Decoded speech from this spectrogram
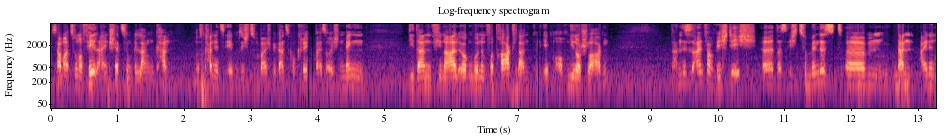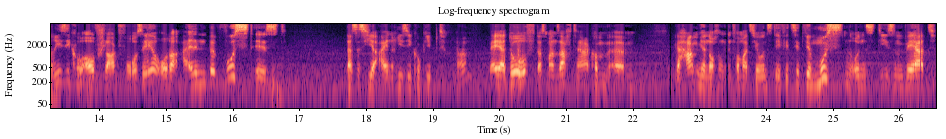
sag mal, zu einer Fehleinschätzung gelangen kann. Das kann jetzt eben sich zum Beispiel ganz konkret bei solchen Mengen die dann final irgendwo in einem Vertrag landen, eben auch niederschlagen, dann ist es einfach wichtig, äh, dass ich zumindest ähm, dann einen Risikoaufschlag vorsehe oder allen bewusst ist, dass es hier ein Risiko gibt. Wäre ja doof, dass man sagt, ja komm, ähm, wir haben hier noch ein Informationsdefizit, wir mussten uns diesem Wert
